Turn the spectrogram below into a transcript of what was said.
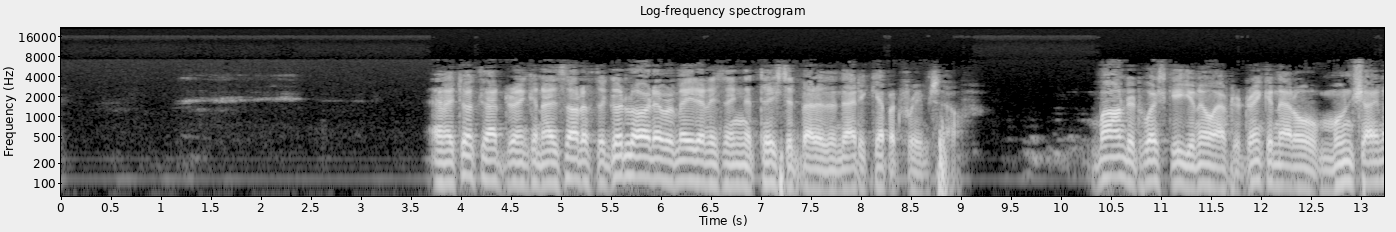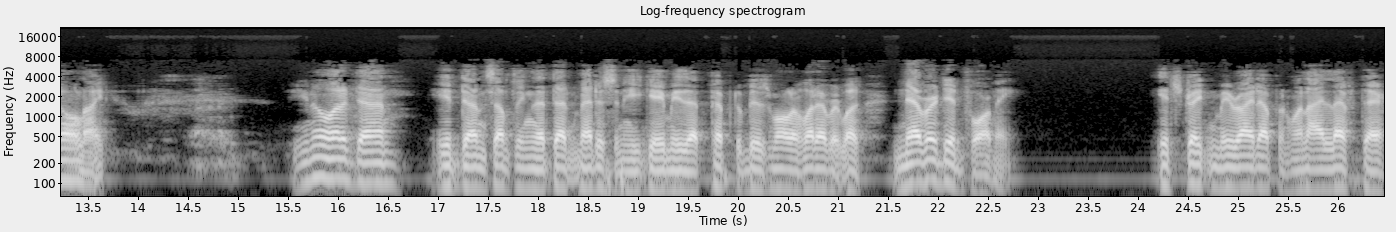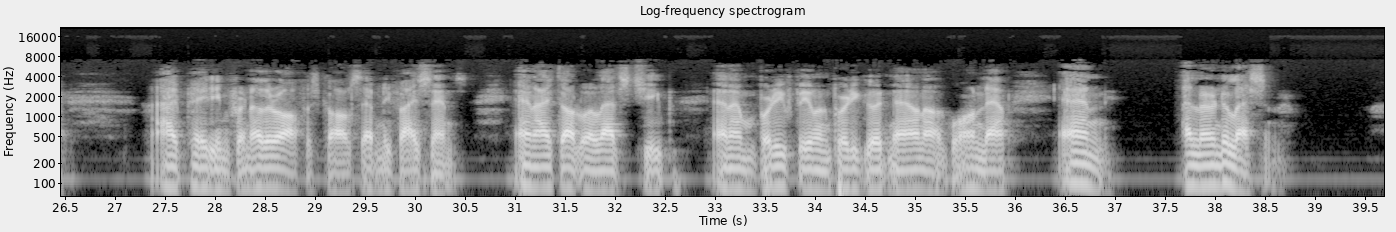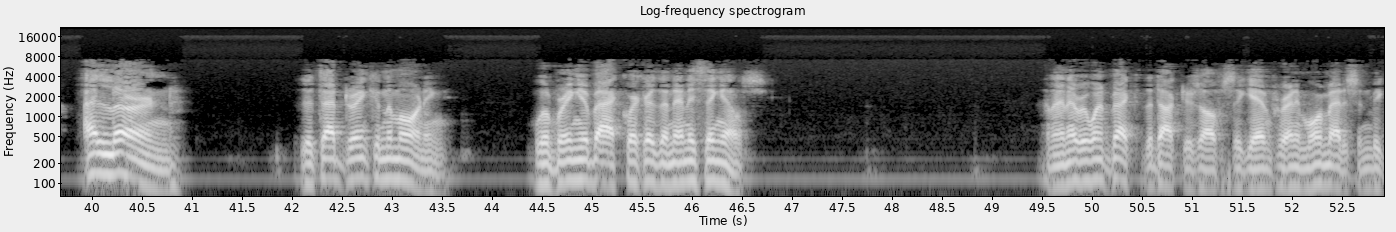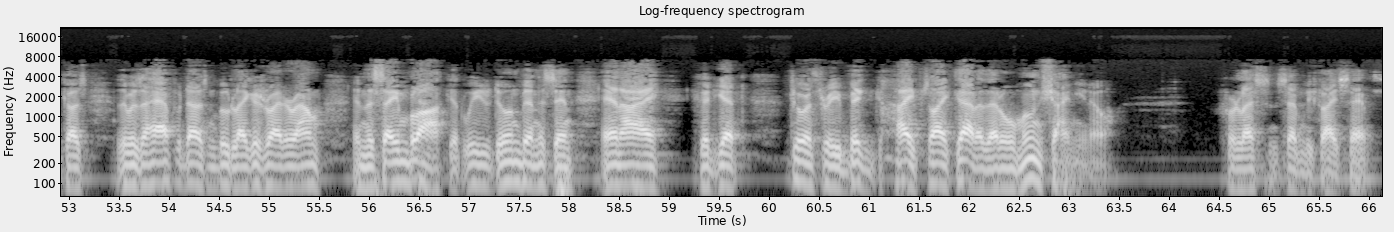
And I took that drink and I thought if the good Lord ever made anything that tasted better than that, he kept it for himself bonded whiskey, you know, after drinking that old moonshine all night. You know what it done? It done something that that medicine he gave me, that Pepto Bismol or whatever it was, never did for me. it straightened me right up. And when I left there, I paid him for another office call, 75 cents. And I thought, well, that's cheap. And I'm pretty feeling pretty good now, and I'll go on down. And I learned a lesson. I learned that that drink in the morning will bring you back quicker than anything else. And I never went back to the doctor's office again for any more medicine because there was a half a dozen bootleggers right around in the same block that we was doing business in, and I could get two or three big hypes like that of that old moonshine, you know, for less than 75 cents.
